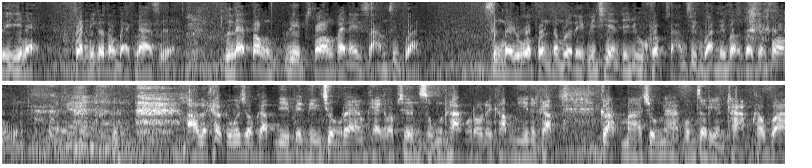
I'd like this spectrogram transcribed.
สีเนี่ยวันนี้ก็ต้องแบกหน้าเสือ และต้องรีบฟ้องภายใน 30 วัน ซึ่งไม่รู้ว่าพลตำรวจเอกวิเชียนจะอยู่ครบ 30 วันหรือเปล่าก็จะฟ้องเนี่ยเอาละครับคุณผู้ชมครับนี่เป็นเพียงช่วงแรกของแขกรับเชิญทรงคุณค่าของเราในค่ำนี้นะครับ กลับมาช่วงหน้าผมจะเรียนถามครับว่า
